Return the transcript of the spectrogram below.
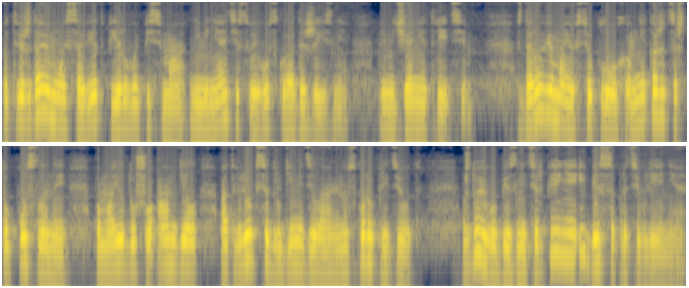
Подтверждаю мой совет первого письма. Не меняйте своего склада жизни. Примечание третье. Здоровье мое все плохо. Мне кажется, что посланный по мою душу ангел отвлекся другими делами, но скоро придет. Жду его без нетерпения и без сопротивления.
